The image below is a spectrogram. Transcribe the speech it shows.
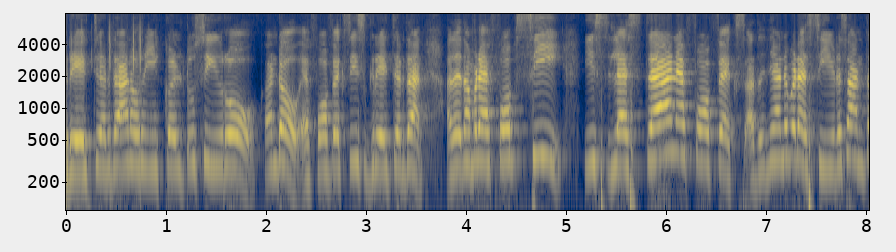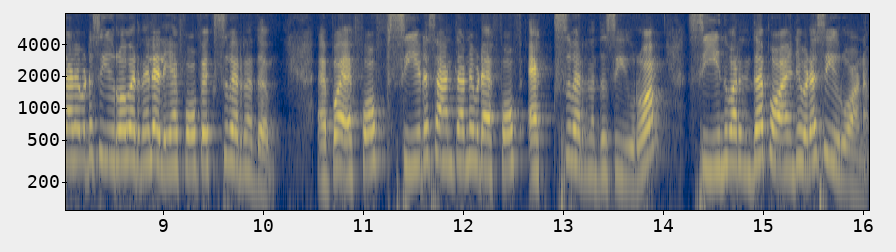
Greater than or equal to zero കണ്ടോ? F of x is greater than അതായത് നമ്മുടെ f of c is less than f of x അത് ഞാൻ ഇവിടെ സിയുടെ സ്ഥാനത്താണ് ഇവിടെ സീറോ വരുന്നത് അല്ലെങ്കിൽ എഫ് ഓഫ് എക്സ് വരുന്നത്. അപ്പോൾ എഫ് ഓഫ് സിയുടെ സ്ഥാനത്താണ് ഇവിടെ എഫ് ഓഫ് എക്സ് വരുന്നത് സീറോ സി എന്ന് പറയുന്നത് പോയിന്റ് ഇവിടെ സീറോ ആണ്.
